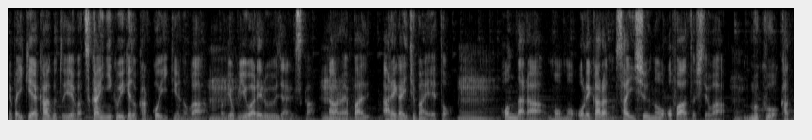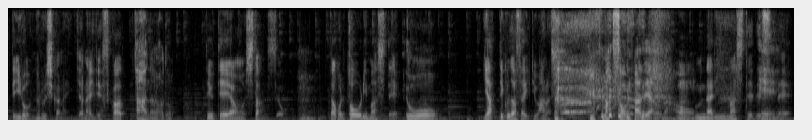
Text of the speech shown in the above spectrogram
やっぱ IKEA 家具といえば使いにくいけどかっこいいっていうのがうん。よく言われるじゃないですか。うん。だからやっぱあれが一番ええと。うん。ほんならもうもう俺からの最終のオファーとしては、うん。無垢を買って色を塗るしかないんじゃないですか？っああなるほど、ていう提案をしたんですよ。うん、だからこれ通りまして、おお。やってくださいっていう話 まあそうなるやろうな。うん。なりましてですね、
